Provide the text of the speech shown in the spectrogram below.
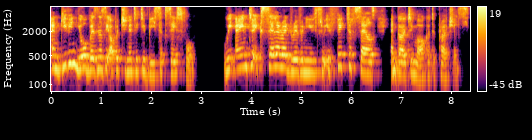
and giving your business the opportunity to be successful. We aim to accelerate revenue through effective sales and go to market approaches.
